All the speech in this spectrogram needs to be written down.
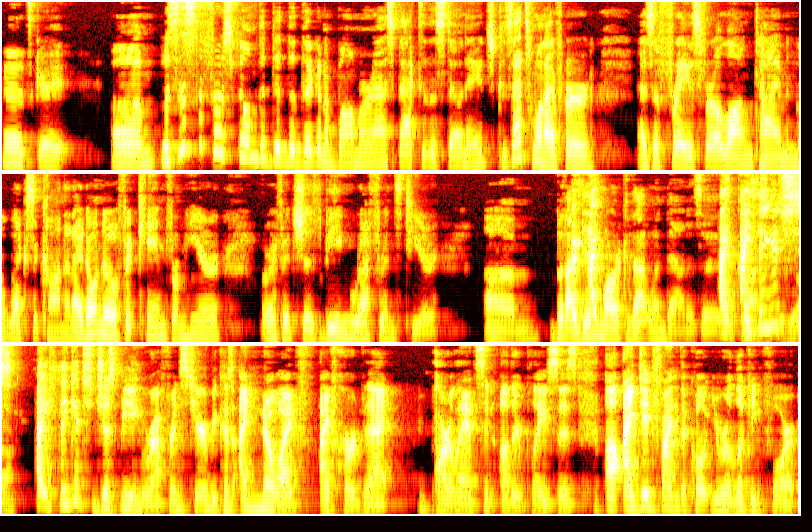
that's great. Um, was this the first film that did that they're gonna bomb our ass back to the Stone Age? Because that's one I've heard as a phrase for a long time in the lexicon, and I don't know if it came from here or if it's just being referenced here. Um, but I, I did I, mark that one down as a. As a I think it's well. I think it's just being referenced here because I know I've I've heard that parlance in other places. Uh, I did find the quote you were looking for.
